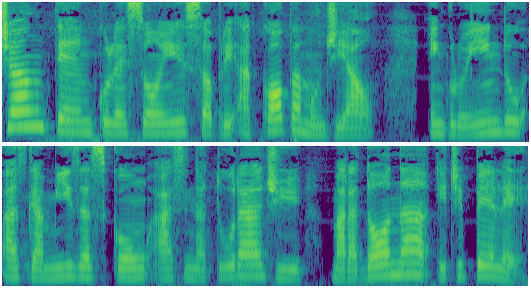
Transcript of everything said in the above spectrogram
Zhang tem coleções sobre a Copa Mundial, incluindo as camisas com assinatura de Maradona e de Pelé.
